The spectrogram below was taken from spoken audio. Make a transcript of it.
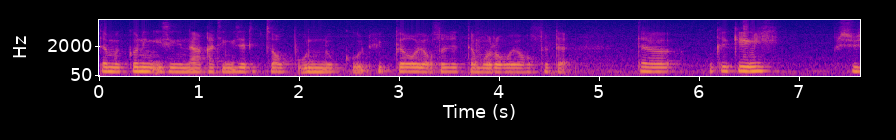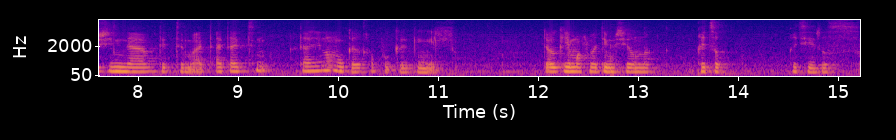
тамаккунин исигинаақатингисалитсоорпу уннуккуут фиккеруйорлута тамулеруйорлута та укикингил сусиннаав таттама атаатсин атаасинерму кеэқарпу какингиллу тоокимарлма тимсиернеқ қитеқ қитилерс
